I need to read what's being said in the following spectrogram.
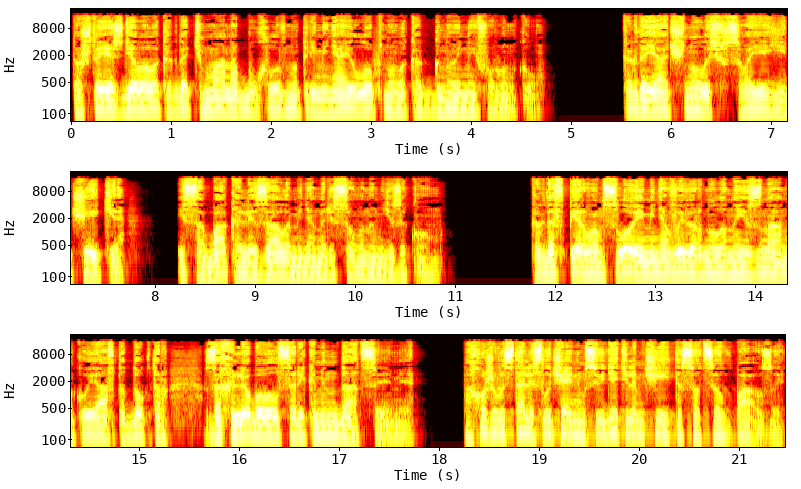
То, что я сделала, когда тьма набухла внутри меня и лопнула, как гнойный фурункул. Когда я очнулась в своей ячейке, и собака лизала меня нарисованным языком когда в первом слое меня вывернуло наизнанку, и автодоктор захлебывался рекомендациями. Похоже, вы стали случайным свидетелем чьей-то социопаузы.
